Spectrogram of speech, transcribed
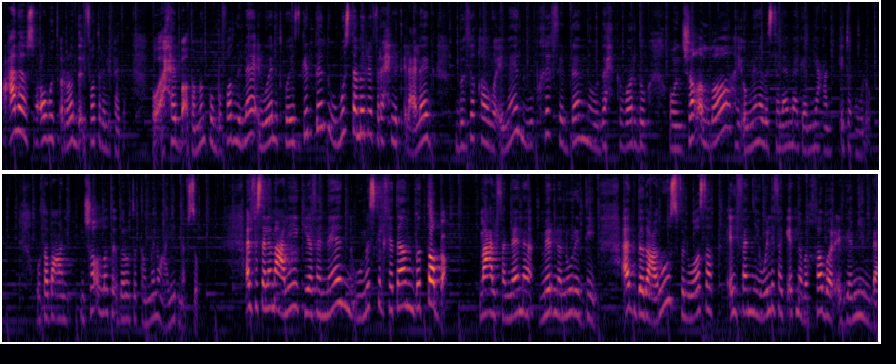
على صعوبة الرد الفترة اللي فاتت وأحب أطمنكم بفضل الله الوالد كويس جدا ومستمر في رحلة العلاج بثقة وإيمان وبخفة دم وضحك برضه. وإن شاء الله هيقوم لنا بالسلامة جميعا. ادعوا له. وطبعا إن شاء الله تقدروا تطمنوا عليه بنفسكم ألف سلامة عليك يا فنان ومسك الختام بالطبع. مع الفنانة ميرنا نور الدين أجدد عروس في الوسط الفني واللي فاجئتنا بالخبر الجميل ده.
